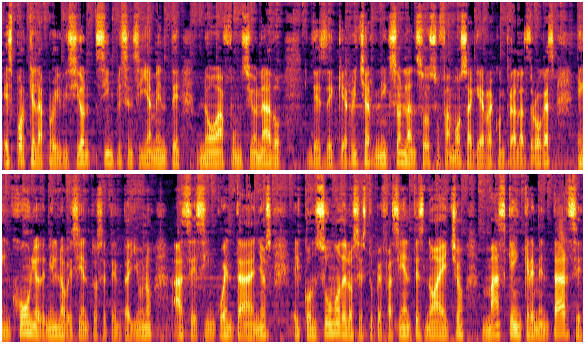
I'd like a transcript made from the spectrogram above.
es porque la prohibición simple y sencillamente no ha funcionado. Desde que Richard Nixon lanzó su famosa guerra contra las drogas en junio de 1971, hace 50 años, el consumo de los estupefacientes no ha hecho más que incrementarse,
